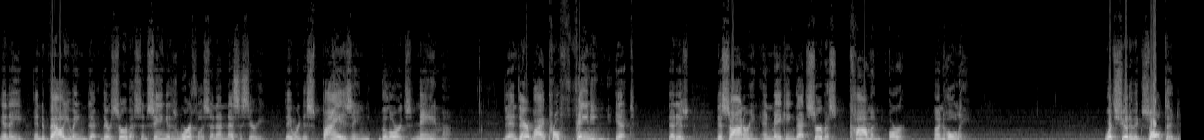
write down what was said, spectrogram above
in a in devaluing the, their service and seeing it as worthless and unnecessary. They were despising the Lord's name, then thereby profaning it. That is, dishonoring and making that service common or unholy. What should have exalted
